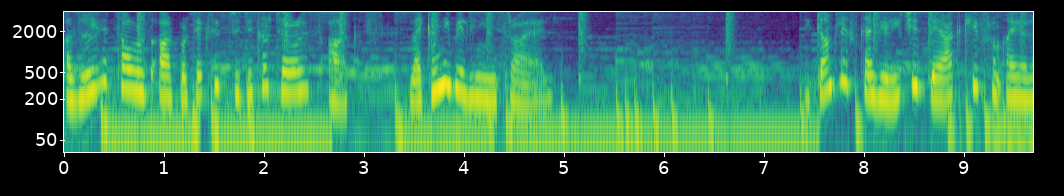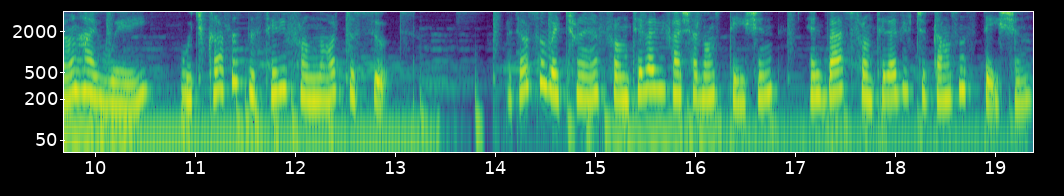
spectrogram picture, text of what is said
Azrieli towers are protected to deter terrorist acts, like many buildings in Israel. The complex can be reached directly from Ayalon Highway, which crosses the city from north to south, but also by train from Tel Aviv HaShalom station and bus from Tel Aviv to Townsend station.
